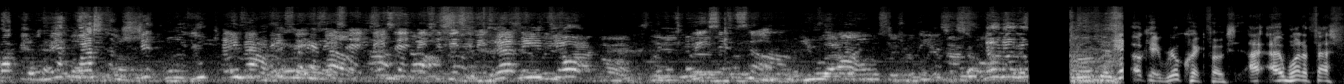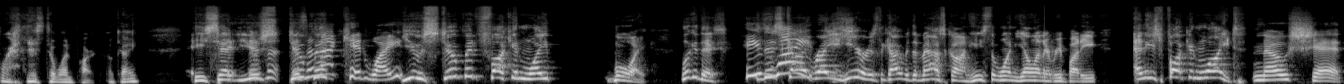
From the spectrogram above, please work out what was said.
fucking Midwestern shithole you came out of. That means you're. You No, no, no. Okay, real quick, folks. I, I want to fast forward this to one part. Okay. He said, "You Isn't- stupid, isn't that kid white? You stupid fucking white boy, look at this. He's this white. guy right here is the guy with the mask on. He's the one yelling at everybody, and he's fucking white. No shit.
